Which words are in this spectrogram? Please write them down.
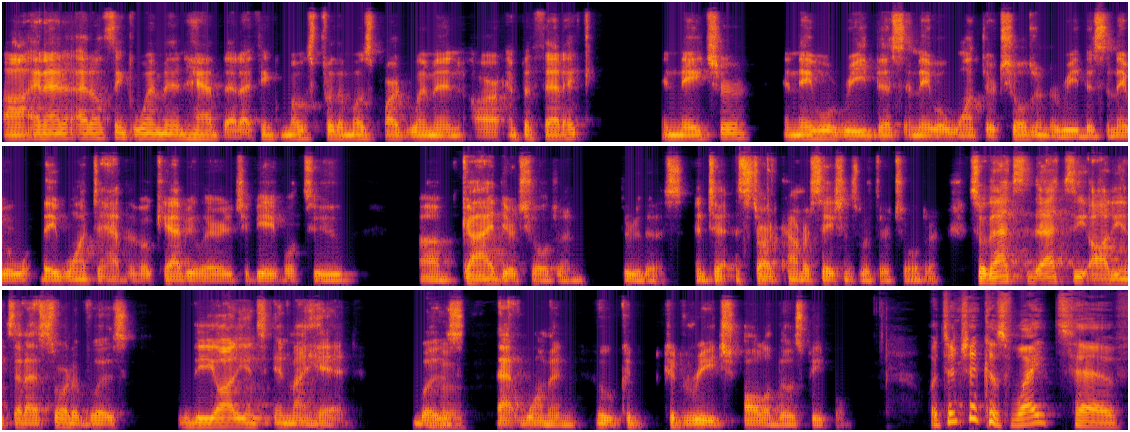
Uh, and I, I don't think women have that. I think most for the most part women are empathetic in nature and they will read this and they will want their children to read this and they will they want to have the vocabulary to be able to um, guide their children through this and to start conversations with their children. So that's that's the audience that I sort of was the audience in my head was mm-hmm. that woman who could could reach all of those people. Well, it's interesting because whites have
